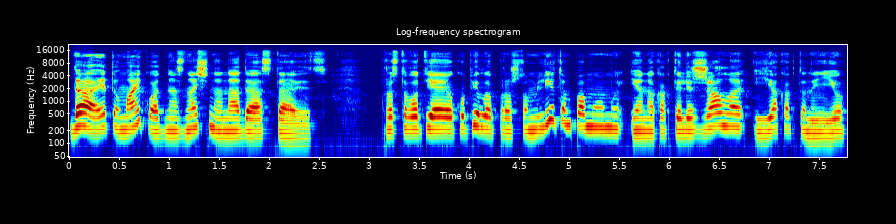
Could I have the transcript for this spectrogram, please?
Да, эту майку однозначно надо оставить. Просто вот я ее купила прошлым летом, по-моему, и она как-то лежала, и я как-то на нее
